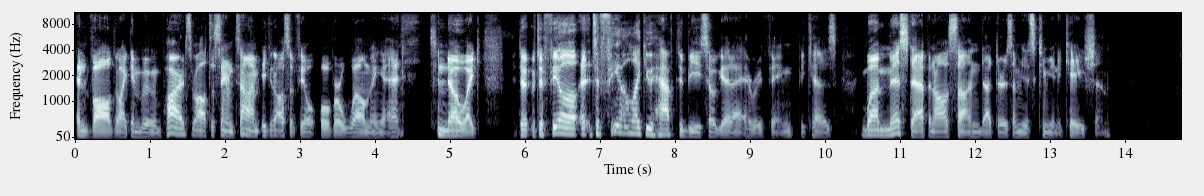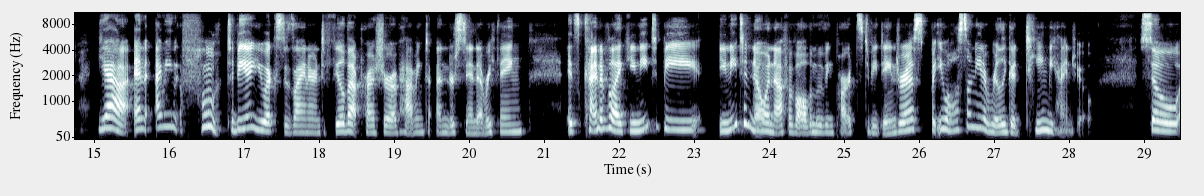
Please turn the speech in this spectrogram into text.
involved, like in moving parts, while at the same time, it can also feel overwhelming and to know like to, to feel to feel like you have to be so good at everything because one misstep and all of a sudden that there's a miscommunication. Yeah. And I mean, to be a UX designer and to feel that pressure of having to understand everything, it's kind of like you need to be, you need to know enough of all the moving parts to be dangerous, but you also need a really good team behind you. So,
